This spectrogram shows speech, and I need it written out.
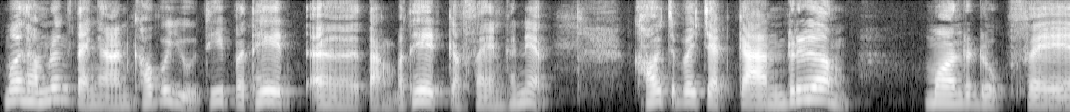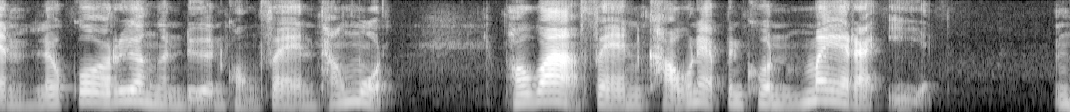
เมื่อทำเรื่องแต่งงานเขาไปอยู่ที่ประเทศเต่างประเทศกับแฟนเขาเนี่ยเขาจะไปจัดการเรื่องมรดกแฟนแล้วก็เรื่องเงินเดือนของแฟนทั้งหมด เพราะว่าแฟนเขาเนี่ยเป็นคนไม่ละเอียด อื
